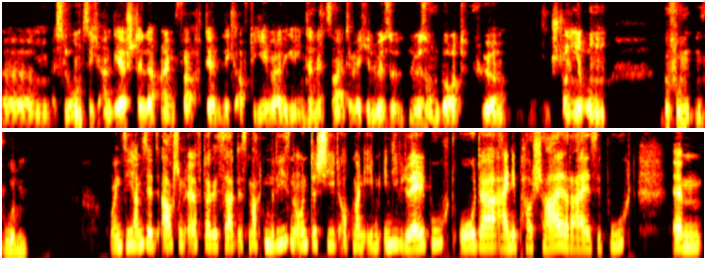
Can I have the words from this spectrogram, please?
Ähm, es lohnt sich an der Stelle einfach der Blick auf die jeweilige Internetseite, welche Lösungen dort für Stornierungen gefunden wurden. Und Sie haben es jetzt auch schon öfter gesagt, es macht einen riesen Unterschied, ob man eben individuell bucht oder eine Pauschalreise bucht. Ähm,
